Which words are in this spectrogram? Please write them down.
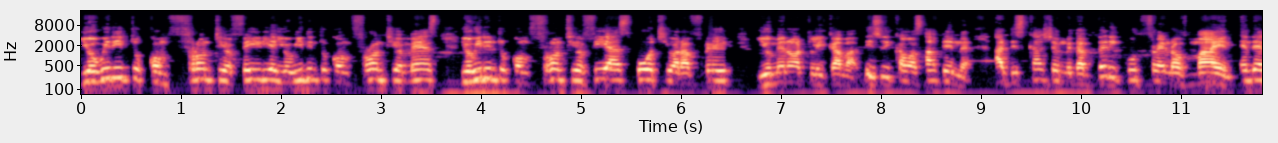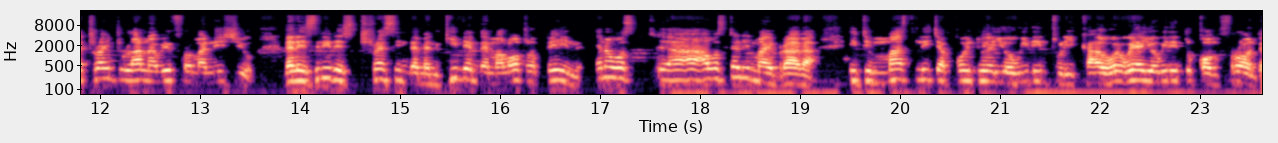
you're willing to confront your failure, you're willing to confront your mess, you're willing to confront your fears, what you are afraid, you may not recover. This week I was having a discussion with a very good friend of mine, and they're trying to run away from an issue that is really stressing them and giving them a lot of pain. And I was uh, I was telling my brother, it must reach a point where you're willing to recover, where you're willing to confront,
